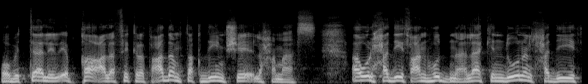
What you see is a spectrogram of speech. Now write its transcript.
وبالتالي الإبقاء على فكرة عدم تقديم شيء لحماس أو الحديث عن هدنة لكن دون الحديث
